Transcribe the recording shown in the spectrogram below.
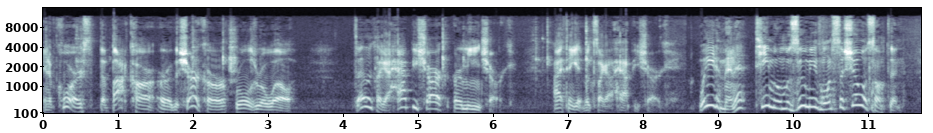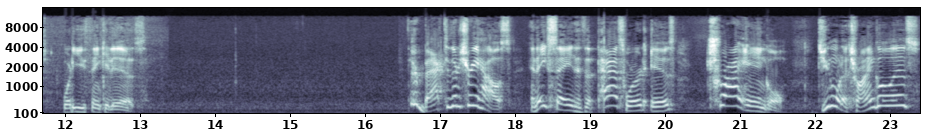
And of course, the bot car, or the shark car, rolls real well. Does that look like a happy shark or a mean shark? I think it looks like a happy shark. Wait a minute, Team Umizoomi wants to show us something. What do you think it is? They're back to their treehouse, and they say that the password is triangle. Do you know what a triangle is?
